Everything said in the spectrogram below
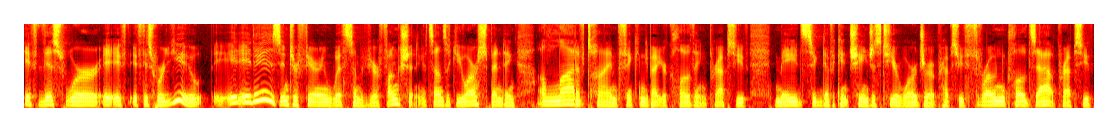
if this were if, if this were you, it, it is interfering with some of your functioning. It sounds like you are spending a lot of time thinking about your clothing. Perhaps you've made significant changes to your wardrobe. Perhaps you've thrown clothes out. Perhaps you've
